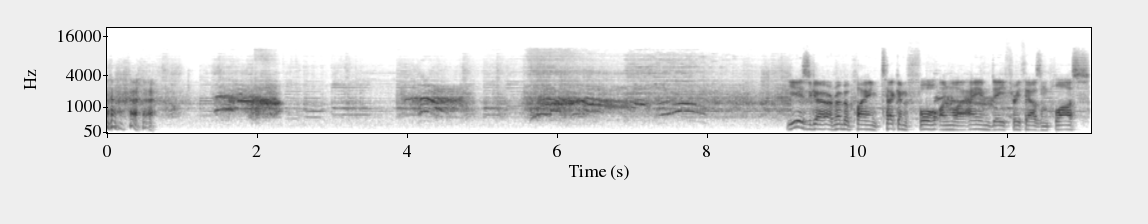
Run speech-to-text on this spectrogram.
Years ago, I remember playing Tekken 4 on my AMD 3000 Plus,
